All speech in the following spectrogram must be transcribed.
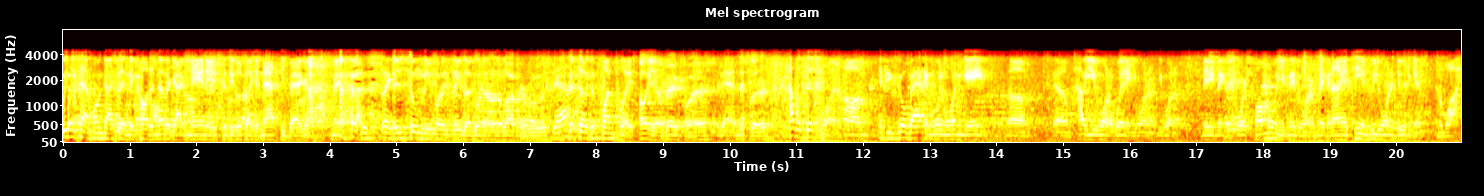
We just had one guy said they called another guy mayonnaise because he looked like a nasty bag of man. Just like, There's too many funny things that go down in the locker room. yeah. So it's a fun place. Oh yeah, very fun. Yeah, yes, sir. How about this one? Um, if you go back and win one game, um, um, how you want to win it? You want to you want to maybe make a forced fumble, or you maybe want to make an INT, and who do you want to do it against, and why?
